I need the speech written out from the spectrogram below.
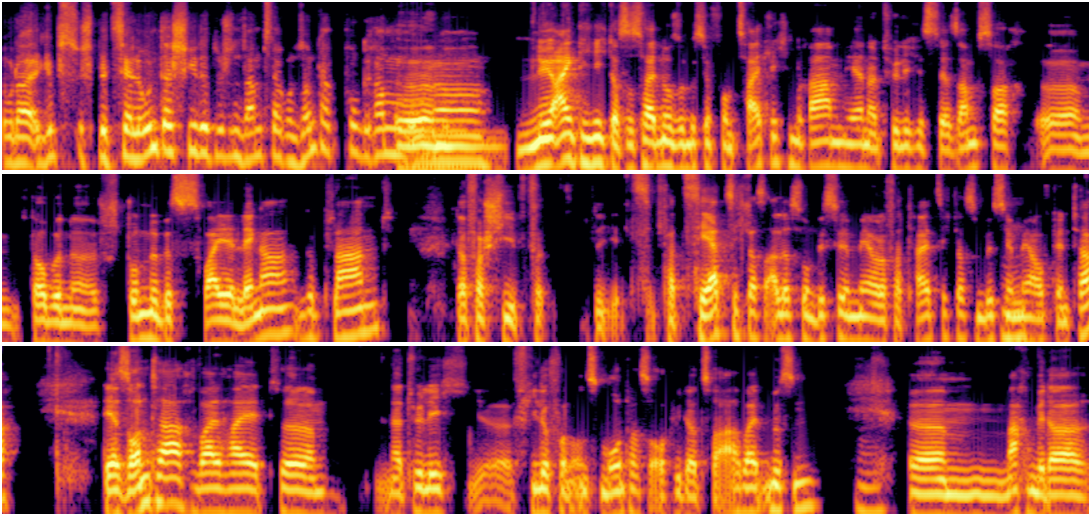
Oder gibt es spezielle Unterschiede zwischen Samstag- und Sonntagprogramm? Ähm, nee, eigentlich nicht. Das ist halt nur so ein bisschen vom zeitlichen Rahmen her. Natürlich ist der Samstag, ähm, ich glaube, eine Stunde bis zwei länger geplant. Da verzerrt sich das alles so ein bisschen mehr oder verteilt sich das ein bisschen mhm. mehr auf den Tag. Der Sonntag, weil halt ähm, natürlich äh, viele von uns montags auch wieder zur Arbeit müssen. Mhm. Ähm, machen wir da,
